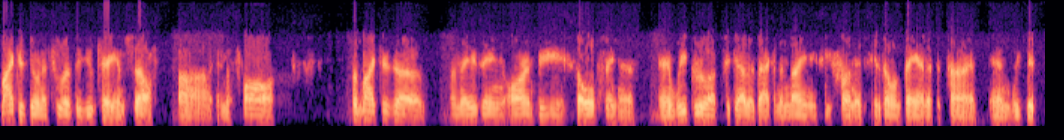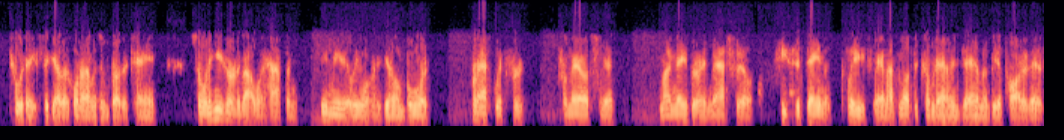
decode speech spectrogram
Mike is doing a tour of the UK himself uh, in the fall, but Mike is a amazing R&B soul singer, and we grew up together back in the '90s. He fronted his own band at the time, and we did tour dates together when I was in Brother Kane. So when he heard about what happened, he immediately wanted to get on board. Brad Whitford from Aerosmith, my neighbor in Nashville, he said, Damon, please, man, I'd love to come down and jam and be a part of this.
